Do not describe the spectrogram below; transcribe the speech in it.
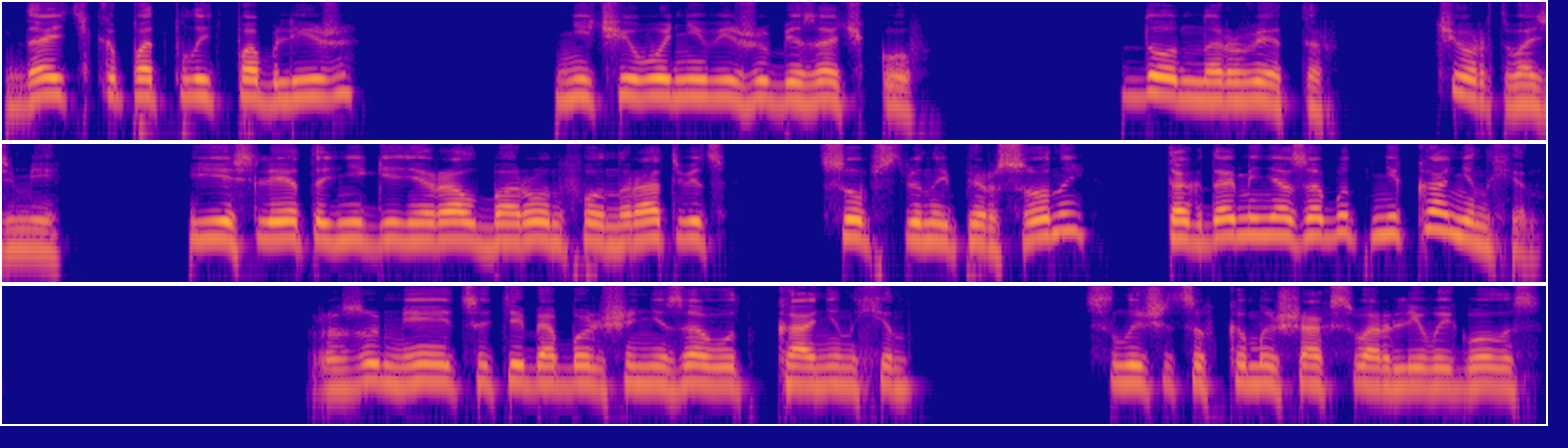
Дайте-ка подплыть поближе. Ничего не вижу без очков. Доннер Веттер, черт возьми. Если это не генерал-барон фон Ратвиц собственной персоной, тогда меня зовут не Каннинхен. Разумеется, тебя больше не зовут Каннинхен. Слышится в камышах сварливый голос.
